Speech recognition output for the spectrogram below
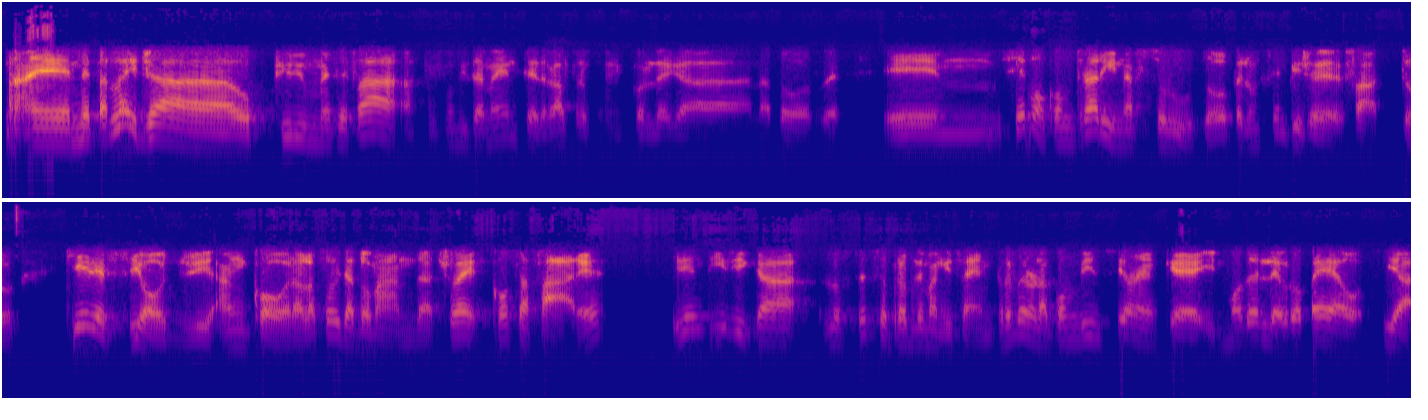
Ma eh, ne parlai già più di un mese fa approfonditamente, tra l'altro con il collega Latorre. E, ehm, siamo contrari in assoluto per un semplice fatto. Chiedersi oggi ancora la solita domanda, cioè cosa fare, identifica lo stesso problema di sempre, ovvero la convinzione che il modello europeo sia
